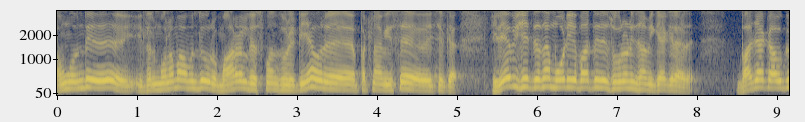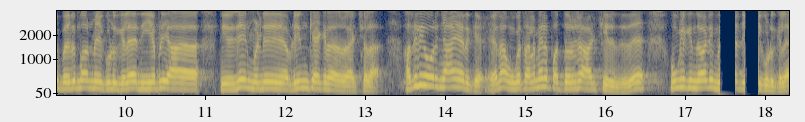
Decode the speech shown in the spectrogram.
அவங்க வந்து இதன் மூலமாக வந்து ஒரு மாரல் ரெஸ்பான்சிபிலிட்டியாக ஒரு பட்னாவிஸை வச்சுருக்கார். இதே விஷயத்தை தான் மோடியை பார்த்து சுப்பிரமணிய சாமி கேட்குறாரு பாஜகவுக்கு பெரும்பான்மை கொடுக்கல. நீ எப்படி நீ ரிசைன் பண்ணு அப்படின்னு கேட்குறாரு ஆக்சுவலாக அதுலேயும் ஒரு நியாயம் இருக்குது ஏன்னா உங்கள் தலைமையில் பத்து வருஷம் ஆட்சி இருந்தது. உங்களுக்கு இந்த வாட்டி கொடுக்கல.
